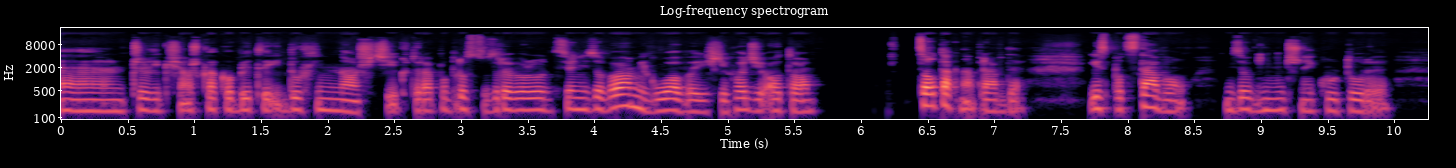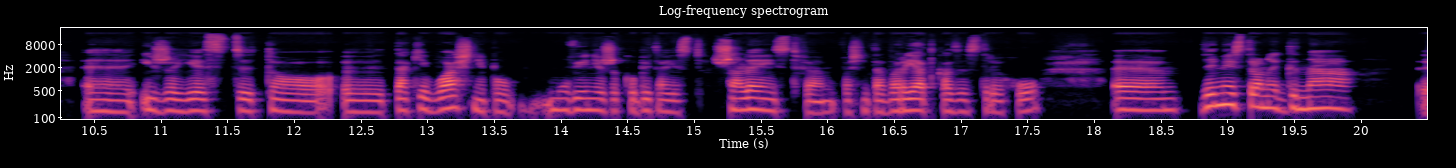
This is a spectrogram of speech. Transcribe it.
e, czyli książka Kobiety i duch inności, która po prostu zrewolucjonizowała mi głowę, jeśli chodzi o to, co tak naprawdę jest podstawą mizoginicznej kultury e, i że jest to y, takie właśnie mówienie, że kobieta jest szaleństwem, właśnie ta wariatka ze strychu, z jednej strony gna y,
